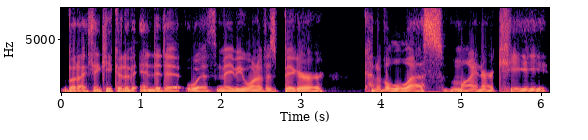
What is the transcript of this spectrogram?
but I think he could have ended it with maybe one of his bigger, kind of a less minor key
